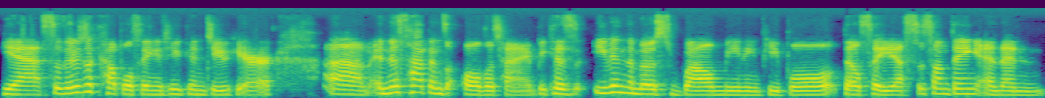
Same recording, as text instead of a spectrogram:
Yeah, so there's a couple things you can do here. Um, and this happens all the time because even the most well meaning people, they'll say yes to something and then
